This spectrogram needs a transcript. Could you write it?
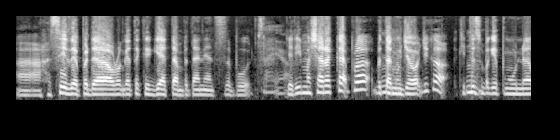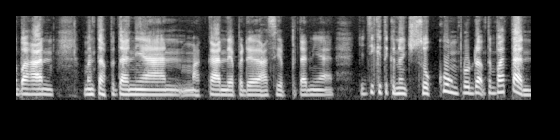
Uh, hasil daripada orang kata kegiatan pertanian tersebut. Saya. Jadi masyarakat pula bertanggungjawab hmm. juga. Kita hmm. sebagai pengguna bahan mentah pertanian, makan daripada hasil pertanian. Jadi kita kena sokong produk tempatan.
